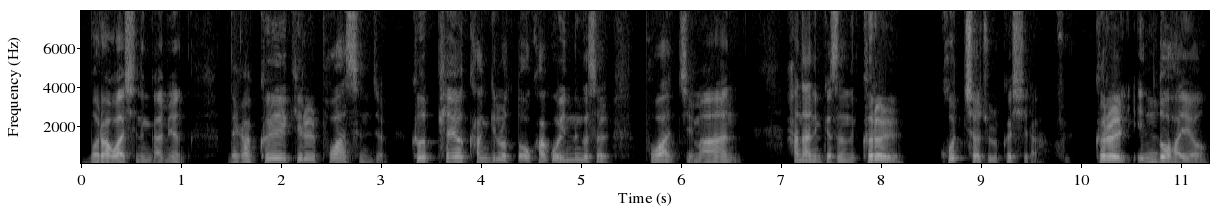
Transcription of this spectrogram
뭐라고 하시는가 하면 내가 그의 길을 보았은즉 그 폐역한 길로 또 가고 있는 것을 보았지만 하나님께서는 그를 고쳐 줄 것이라 그를 인도하여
